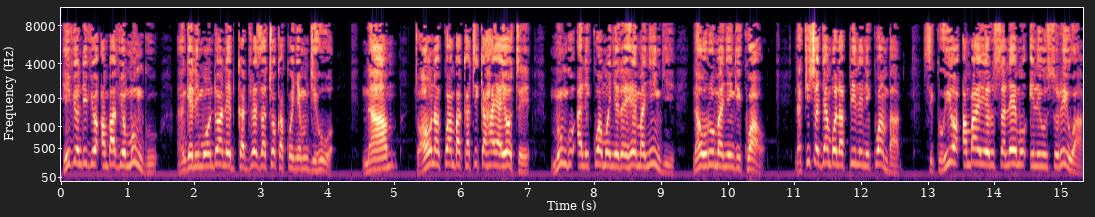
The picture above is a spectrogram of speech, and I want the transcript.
hivyo ndivyo ambavyo mungu angelimwondoa nebukadreza toka kwenye mji huo. Naam twaona kwamba katika haya yote mungu alikuwa mwenye rehema nyingi na huruma nyingi kwao. Na kisha jambo la pili ni kwamba siku hiyo ambayo yerusalemu ilihusuriwa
